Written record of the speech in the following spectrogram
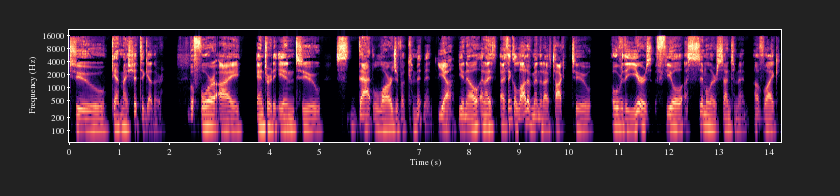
to get my shit together before I entered into that large of a commitment, yeah, you know? And I, I think a lot of men that I've talked to over the years feel a similar sentiment of like,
